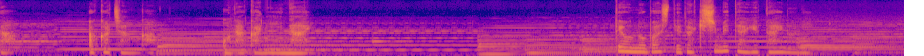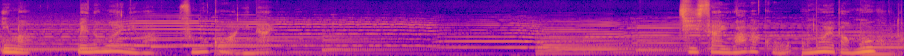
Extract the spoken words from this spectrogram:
た赤ちゃんがお腹にいない。手を伸ばして抱きしめてあげたいのに今目の前にはその子はいない。小さい我が子を思えば思うほど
